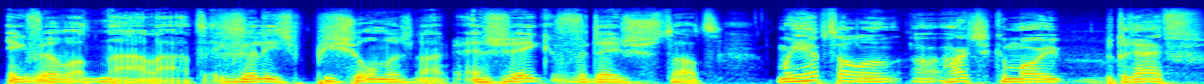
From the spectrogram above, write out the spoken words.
ik wil wat nalaten. Ik wil iets bijzonders maken. En zeker voor deze stad. Maar je hebt al een hartstikke mooi bedrijf.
